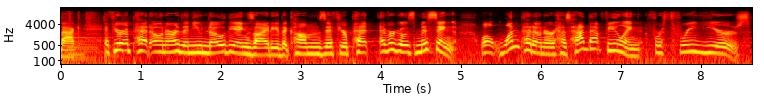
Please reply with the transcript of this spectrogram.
back. If you're a pet owner, then you know the anxiety that comes if your pet ever goes missing. Well, one pet owner has had that feeling for three years.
